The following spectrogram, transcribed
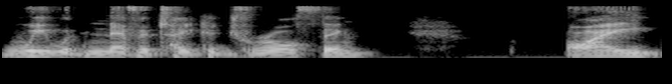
we would never take a draw thing. I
